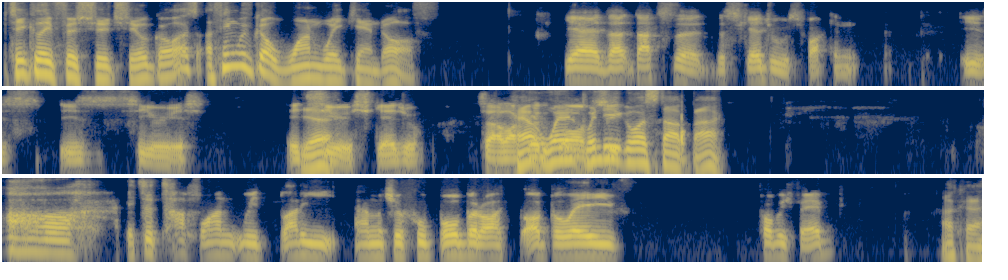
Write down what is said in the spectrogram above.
Particularly for Shute Shield guys. I think we've got one weekend off. Yeah, that that's the the schedule's fucking is is serious. It's Yeah. serious schedule. So like How, when, when do you guys start back? Oh, it's a tough one with bloody amateur football, but I, I believe probably Feb. Okay.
